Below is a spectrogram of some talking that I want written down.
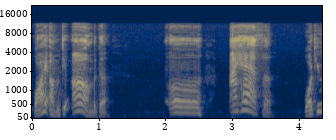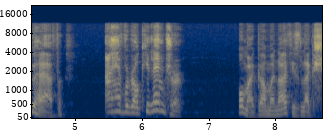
Why aren't you armed? Uh, I have. What do you have? I have a rocket launcher. Oh my god, my knife is like sh-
